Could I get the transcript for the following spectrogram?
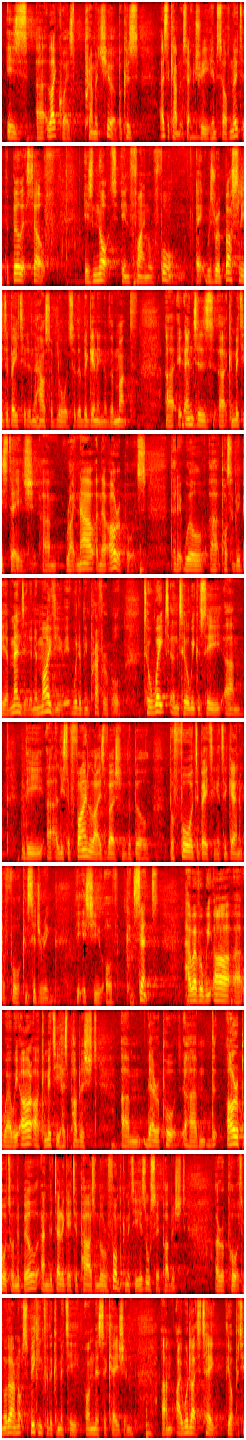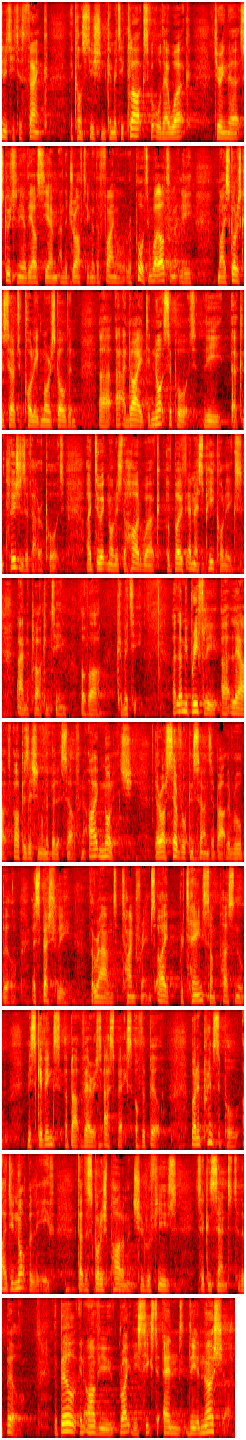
is uh, likewise premature because, as the Cabinet Secretary himself noted, the bill itself is not in final form. It was robustly debated in the House of Lords at the beginning of the month. Uh, it enters uh, committee stage um, right now, and there are reports uh, that it will uh, possibly be amended. And in my view, it would have been preferable to wait until we could see um, the, uh, at least a finalised version of the bill before debating it again and before considering the issue of consent. However, we are uh, where we are. Our committee has published um, their report, um, the, our report on the bill and the Delegated Powers and Law Reform Committee has also published a report. And although I'm not speaking for the committee on this occasion, um, I would like to take the opportunity to thank the Constitution Committee clerks for all their work during the scrutiny of the LCM and the drafting of the final report. And while ultimately my Scottish Conservative colleague Maurice Golden uh, and I did not support the uh, conclusions of that report, I do acknowledge the hard work of both MSP colleagues and the clerking team of our committee. Uh, let me briefly uh, lay out our position on the bill itself. Now, I acknowledge there are several concerns about the rule bill, especially around timeframes. I retain some personal misgivings about various aspects of the bill. But in principle, I do not believe that the Scottish Parliament should refuse to consent to the bill. The bill, in our view, rightly seeks to end the inertia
